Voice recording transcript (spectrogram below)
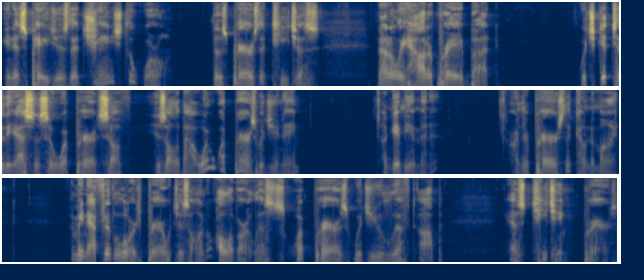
in its pages that changed the world, those prayers that teach us not only how to pray, but which get to the essence of what prayer itself is all about. What, what prayers would you name? I'll give you a minute. Are there prayers that come to mind? I mean, after the Lord's Prayer, which is on all of our lists, what prayers would you lift up as teaching prayers?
